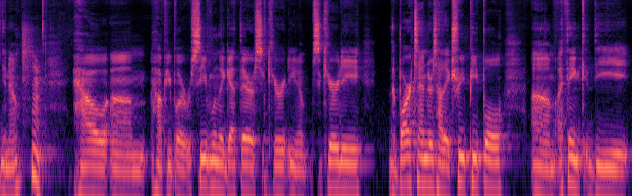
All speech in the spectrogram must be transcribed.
you know? Hmm. how um, how people are received when they get there security you know security the bartenders how they treat people. Um, i think the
